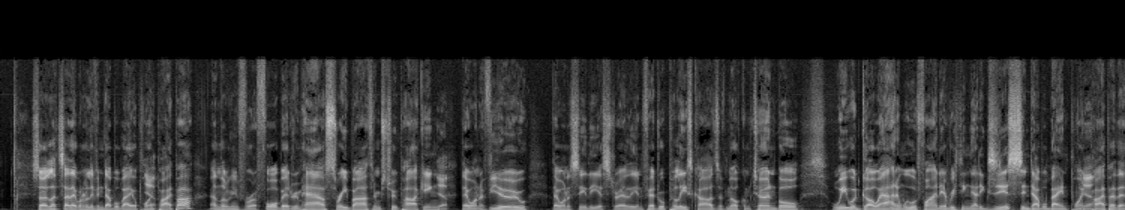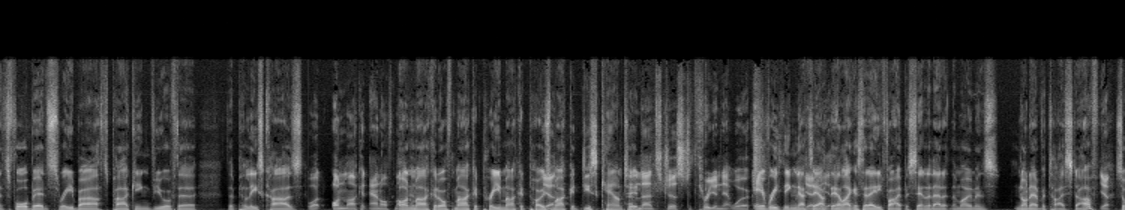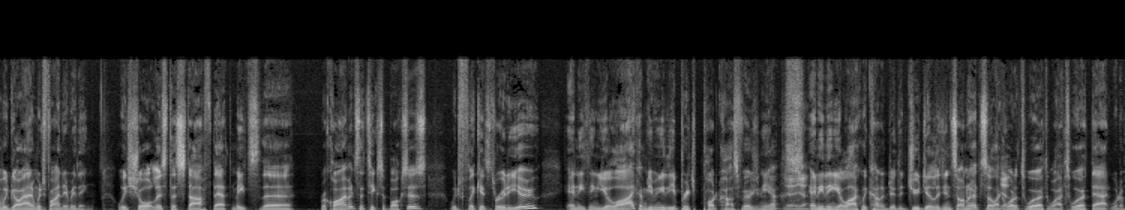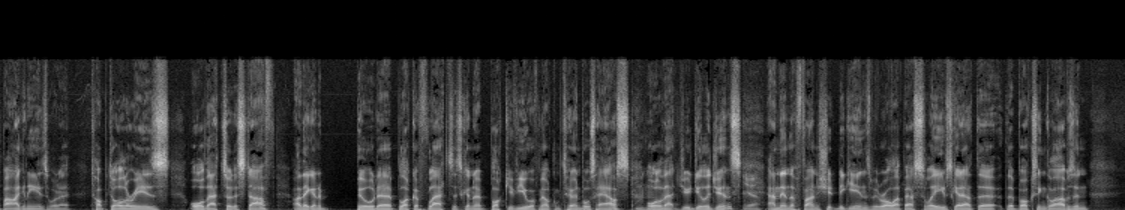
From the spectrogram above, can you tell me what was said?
So let's say they want to live in Double Bay or Point Yep. Piper and they're looking for a four bedroom house, three bathrooms, two parking. Yep. They want a view. They want to see the Australian Federal Police cards of Malcolm Turnbull. We would go out and we would find everything that exists in Double Bay and Point Yeah. Piper. That's four beds, three baths, parking, view of the the police cars. What on market and off market? On market, off market, pre market, post market, discounted. and that's just through your networks. everything that's Yeah, out yeah. there. Like I said, 85% of that at the moment's not advertised stuff. Yep. So we'd go out and we'd find everything. We'd shortlist the stuff that meets the requirements, that ticks the boxes. We'd flick it through to you. Anything you like, I'm giving you the podcast version here. Yeah, yeah. Anything you like, we kind of do the due diligence on it. So, like Yep. what it's worth, why it's worth that, what a bargain is, what a top dollar is, all that sort of stuff. Are they going to build a block of flats that's going to block your view of Malcolm Turnbull's house? Mm-hmm. All of that due diligence. Yeah. And then the fun shit begins. We roll up our sleeves, get out the, the boxing gloves, and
